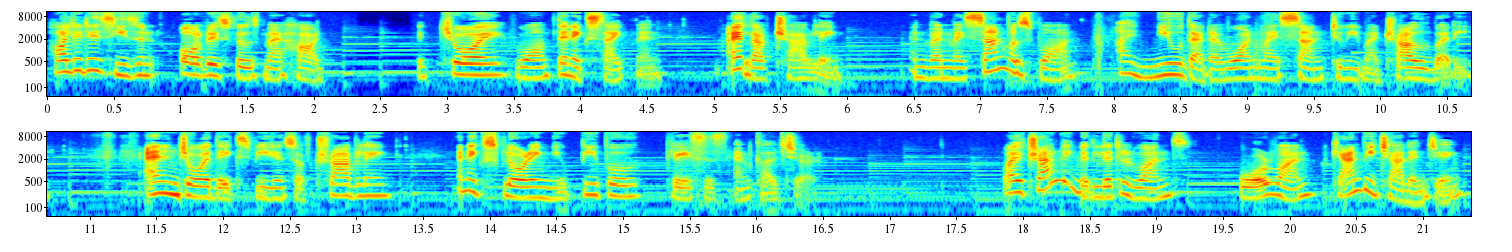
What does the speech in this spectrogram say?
holiday season always fills my heart with joy, warmth, and excitement. I love traveling, and when my son was born, I knew that I want my son to be my travel buddy and enjoy the experience of traveling and exploring new people, places, and culture. While traveling with little ones or one can be challenging,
